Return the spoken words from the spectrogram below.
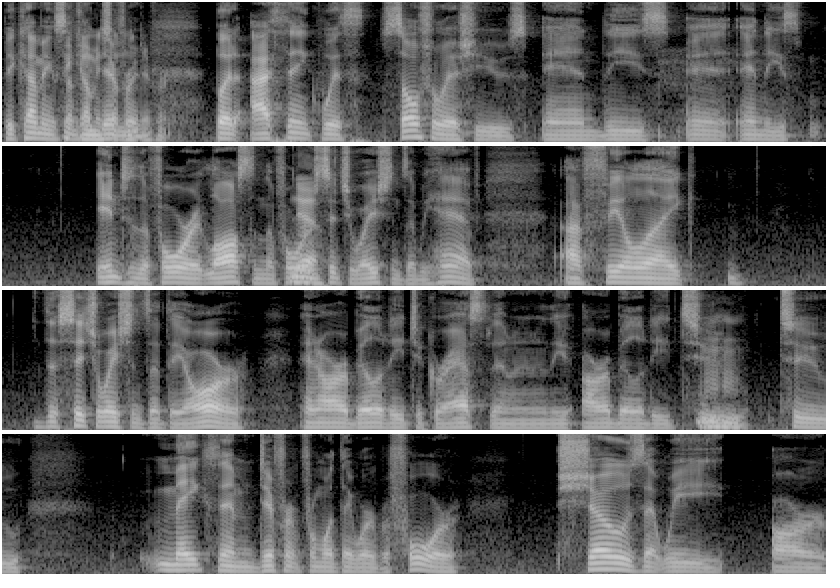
becoming something Becoming something different. different. but i think with social issues and these and, and these into the forest lost in the forest Yeah. situations that we have i feel like the situations that they are and our ability to grasp them and the, our ability to Mm-hmm. to make them different from what they were before shows that we are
